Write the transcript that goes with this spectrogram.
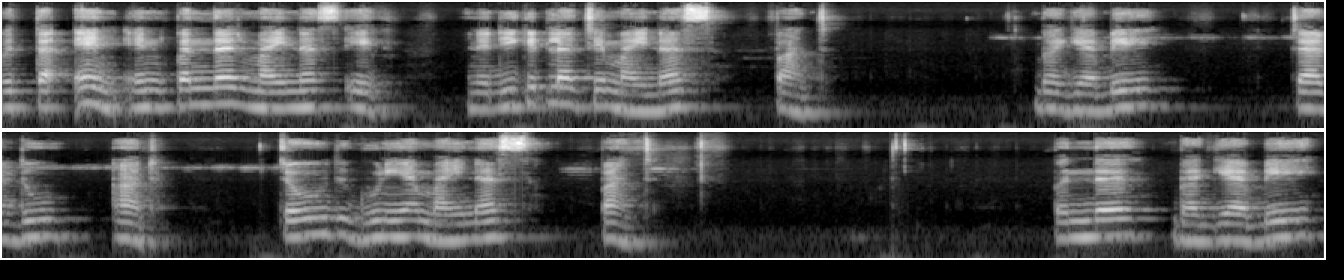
વત્તા એન. એન પંદર માઇનસ એક. અને ડી કેટલા છે? માઇનસ પાંચ. ભાગ્યા બે, ચાર દુ, આઠ. ચૌદ ગુણ્યા માઇનસ પાંચ. પંદર ભાગ્યા બે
